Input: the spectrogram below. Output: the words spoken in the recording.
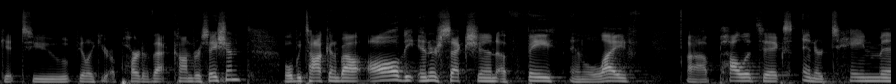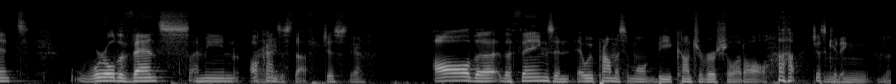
get to feel like you're a part of that conversation. We'll be talking about all the intersection of faith and life uh, politics, entertainment, world events. I mean, all Right. kinds of stuff. Just Yeah. all the the things, and we promise it won't be controversial at all. Just kidding. Mm, no.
